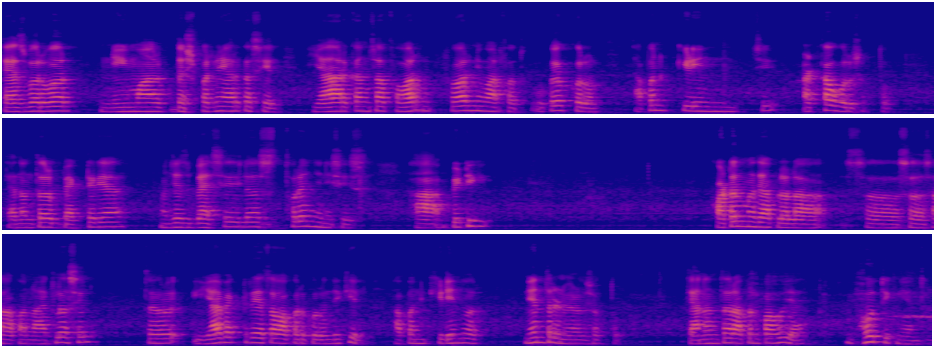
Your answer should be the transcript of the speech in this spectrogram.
त्याचबरोबर निमार्क दशपर्णी अर्क असेल या अर्कांचा फवार फवारणीमार्फत उपयोग करून आपण किडींची अटकाव करू शकतो. त्यानंतर बॅक्टेरिया म्हणजेच बॅसिलस थोरॅन्जेनिसिस हा बीटी कॉटनमध्ये आपल्याला स सहसा आपण ऐकलं असेल. तर या बॅक्टेरियाचा वापर करून देखील आपण किडींवर नियंत्रण मिळवू शकतो. त्यानंतर आपण पाहूया भौतिक नियंत्रण.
